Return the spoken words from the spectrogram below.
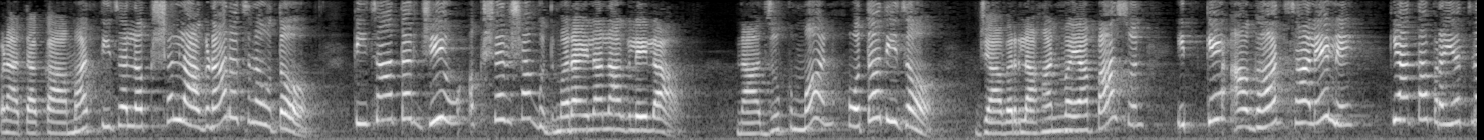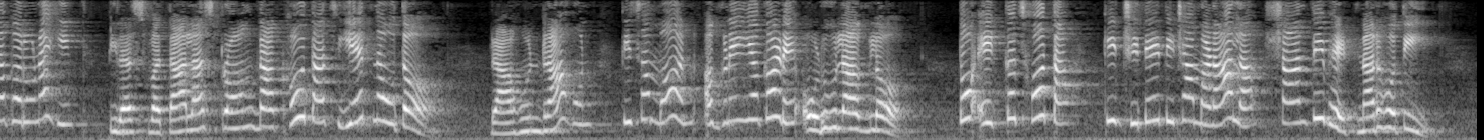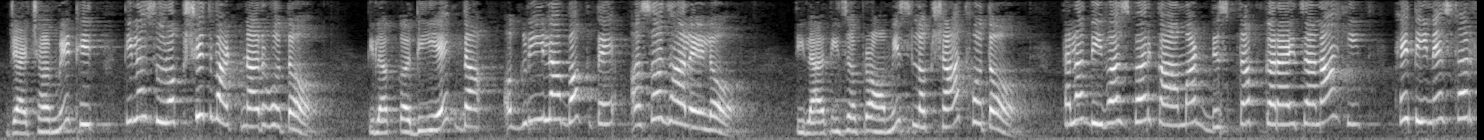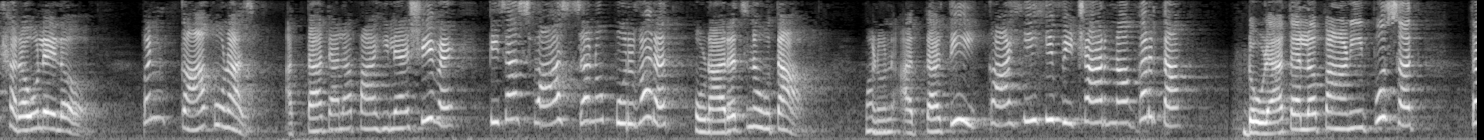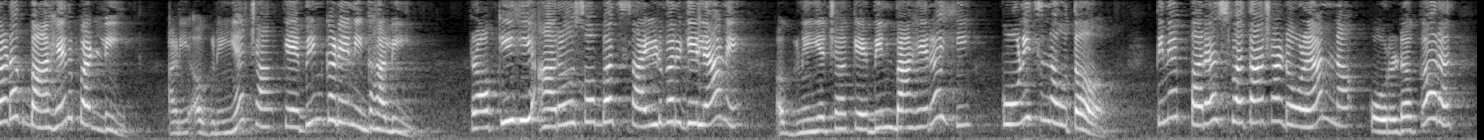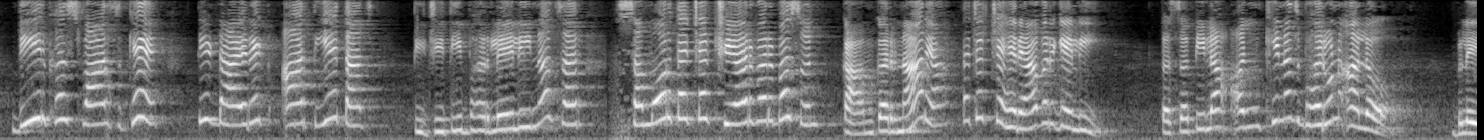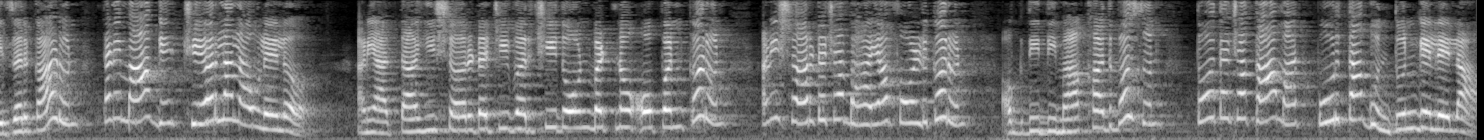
पण आता कामात तिचं लक्ष लागणारच नव्हतं. तिचा तर जीव अक्षरशः गुदमरायला लागलेला. नाजूक मन होतं तिचं ज्यावर लहान वयापासून इतके आघात झालेले की आता प्रयत्न करूनही तिला स्वतःला स्ट्रॉंग दाखवताच येत नव्हतं. राहून राहून तिचं मन अग्नेयकडे ओढू लागलं. तो एकच होता की जिथे तिच्या मनाला शांती भेटणार होती ज्याच्या मिठीत तिला सुरक्षित वाटणार होतं. तिला कधी एकदा अग्नीला बघते असं झालेलं. तिला तिचं प्रॉमिस लक्षात होतं. त्याला दिवसभर कामात डिस्टर्ब करायचं नाही हे तिनेच तर ठरवलेलं. पण का कुणास? आत्ता त्याला पाहिल्याशिवाय तिचा श्वास जणू पूर्वरत होणारच नव्हता. म्हणून आता ती काहीही विचार न करता डोळ्यात आलं पाणी पुसत तडक बाहेर पडली. आणि अग्नियाच्या केबिनकडे निघाली. रॉकी ही आरो सोबत साईडवर गेल्याने अग्नियच्या केबिन बाहेरही कोणीच नव्हतं. तिने परत स्वतःच्या डोळ्यांना कोरडं करत दीर्घ श्वास घेत ती डायरेक्ट आत येताच तिची ती भरलेली नजर समोर त्याच्या चेअरवर बसून काम करणाऱ्या त्याच्या चेहऱ्यावर गेली. तसं तिला आणखीनच भरून आलं. ब्लेझर काढून त्याने मागे चेअरला लावलेलं. आणि आता ही शर्टची वरची दोन बटणं ओपन करून आणि शर्टच्या बाह्या फोल्ड करून अगदी दिमाखात बसून तो त्याच्या कामात पुरता गुंतून गेलेला.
